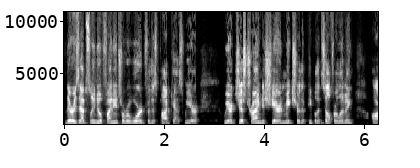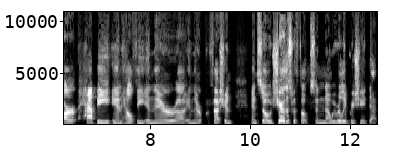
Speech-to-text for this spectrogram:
there is absolutely no financial reward for this podcast we are we are just trying to share and make sure that people that sell for a living are happy and healthy in their uh, in their profession. And so share this with folks, and uh, we really appreciate that.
